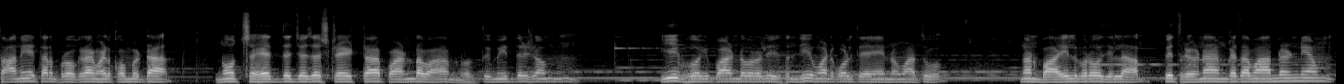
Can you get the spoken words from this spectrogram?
ತಾನೇ ತನ್ನ ಪ್ರೋಗ್ರಾಮ್ ಹೇಳ್ಕೊಂಬಿಟ್ಟ. ನೋತ್ಸಹೆದ್ದ ಜಜ ಶ್ರೇಷ್ಠ ಪಾಂಡವಾನ್ ಭಕ್ತಿಮೀದೃಶಂ ಈಗ ಹೋಗಿ ಪಾಂಡವರಲ್ಲಿ ಸಂಧಿ ಮಾಡ್ಕೊಳ್ತೇನೆ ಅನ್ನೋ ಮಾತು ನನ್ನ ಬಾಯಲ್ಲಿ ಬರೋದಿಲ್ಲ. ಪಿತೃಣಾಂ ಗತಮಾನಣ್ಯಂ.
